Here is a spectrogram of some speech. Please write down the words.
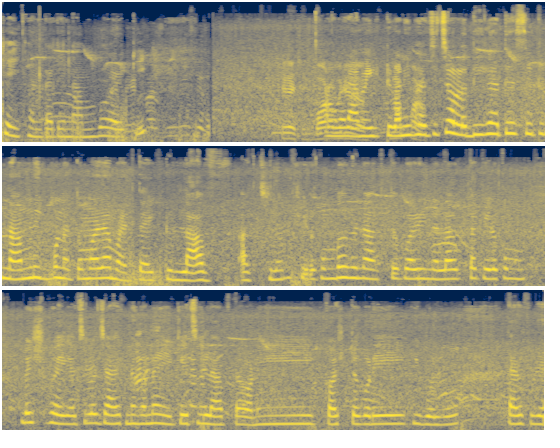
সেইখানটাতে নামবো আর কি আবার আমি। একটুখানি ভাবছি চলো দীঘাতে এসে একটু নাম লিখব না তোমার আমার তাই একটু লাভ আঁকছিলাম সেরকমভাবে না আঁকতে পারি না লাভটা কীরকম বেশ হয়ে গেছিল, যাই হোক না কেন এঁকেছি লাভটা, অনেক কষ্ট করে, কি বলব? তারপরে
